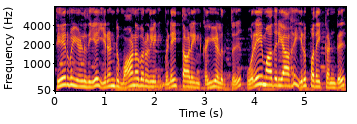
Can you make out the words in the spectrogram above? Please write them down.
தேர்வு எழுதிய இரண்டு மாணவர்களின் விடைத்தாளின் கையெழுத்து ஒரே மாதிரியாக இருப்பதைக் கண்டு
